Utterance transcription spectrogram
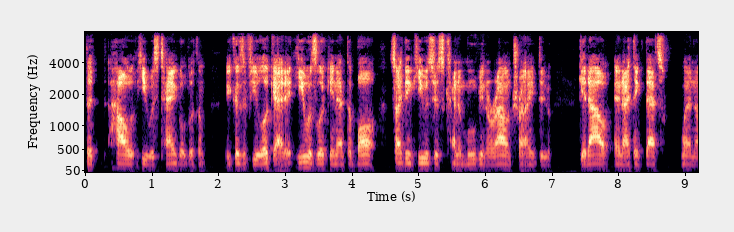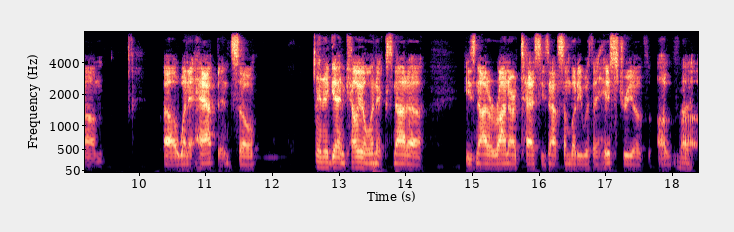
the how he was tangled with him because if you look at it, he was looking at the ball, so I think he was just kind of moving around trying to get out, and I think that's when um uh, when it happened. So, and again, Kelly Olynyk's not a he's not a Ron Artest. He's not somebody with a history of of right. uh,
